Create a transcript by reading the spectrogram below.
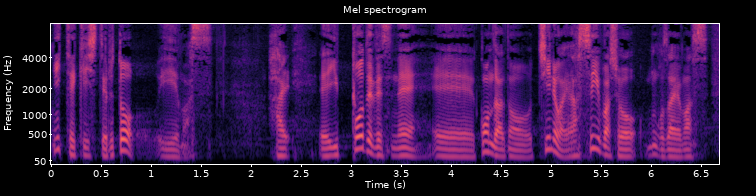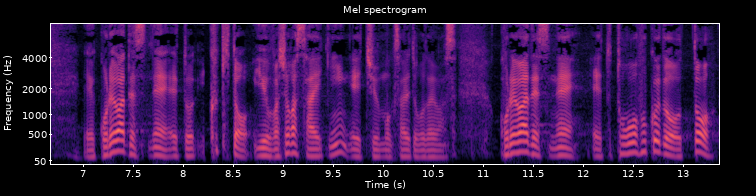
に適していると言えます。はい。え一方でですね、えー、今度はあの、賃料が安い場所もございます。えこれはですね、えっと、久喜という場所が最近、え注目されてございます。これはですね、えっと、東北道と、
